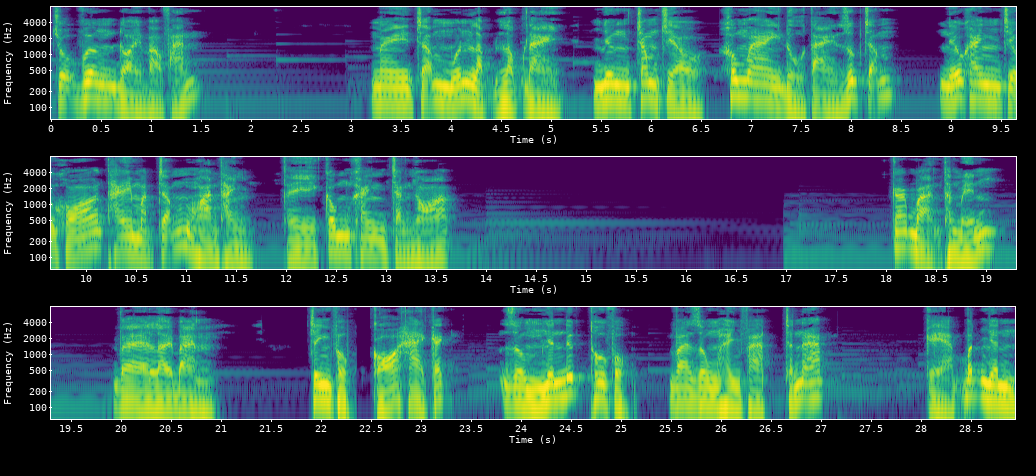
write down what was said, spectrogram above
trụ vương đòi vào phán nay trẫm muốn lập lộc đài, nhưng trong triều không ai đủ tài giúp trẫm. Nếu khanh chịu khó thay mặt trẫm hoàn thành, thì công khanh chẳng nhỏ. Các bạn thân mến, về lời bàn. Chinh phục có hai cách, dùng nhân đức thu phục và dùng hình phạt trấn áp. Kẻ bất nhân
